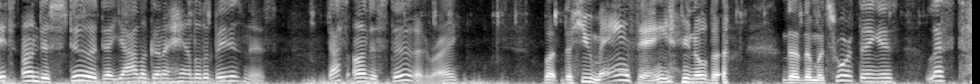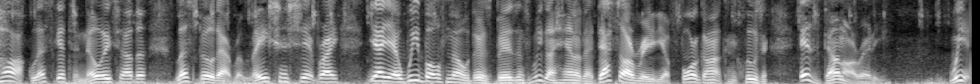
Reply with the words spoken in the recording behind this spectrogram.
It's understood that y'all are going to handle the business. That's understood, right? But the humane thing, you know, the the, the mature thing is let's talk let's get to know each other let's build that relationship right yeah yeah we both know there's business we're gonna handle that that's already a foregone conclusion it's done already we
